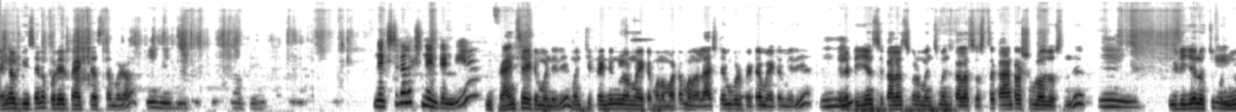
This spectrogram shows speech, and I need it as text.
సింగిల్ పీస్ అయినా కొరియర్ ప్యాక్ చేస్తాం మేడం. నెక్స్ట్ కలెక్షన్ ఏంటండి? ఈ ఫ్యాన్సీ ఐటమ్ అండి ఇది. మంచి ట్రెండింగ్లో ఉన్న ఐటమ్ అనమాట మనం లాస్ట్ టైం కూడా పెట్టాం ఐటమ్ ఇది. ఇలా డిజైన్స్ కలర్స్ కూడా మంచి మంచి కలర్స్ వస్తాయి. కాంట్రాస్ట్ బ్లౌజ్ వస్తుంది. ఈ డిజైన్ వచ్చి ఇప్పుడు న్యూ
